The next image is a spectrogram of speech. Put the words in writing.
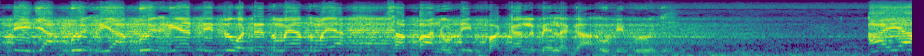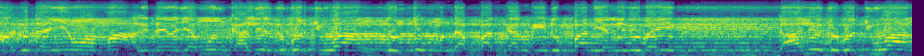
ate jak beut dia beut dia tetu ate temaya-temaya saban udip. Bahkan lebih lega udip uji ayah gedanya mak gedanya jamun kali ke berjuang untuk mendapatkan kehidupan yang lebih baik? Kali ke berjuang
